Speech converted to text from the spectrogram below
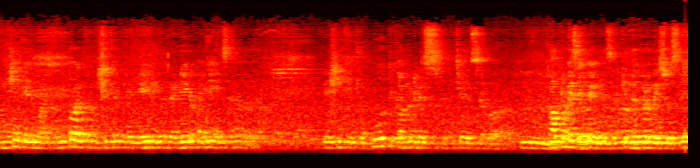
ఫంక్షన్కి వెళ్ళి మాకు. వాళ్ళ ఫంక్షన్ రెండు రెండు పైన అయింది సార్ పేషెంట్ ఇట్లా పూర్తి కంప్యూటర్స్ చేస్తారు కాంప్రమైజ్ అయిపోయింది సార్ కింద కూడా వేసి వస్తే.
